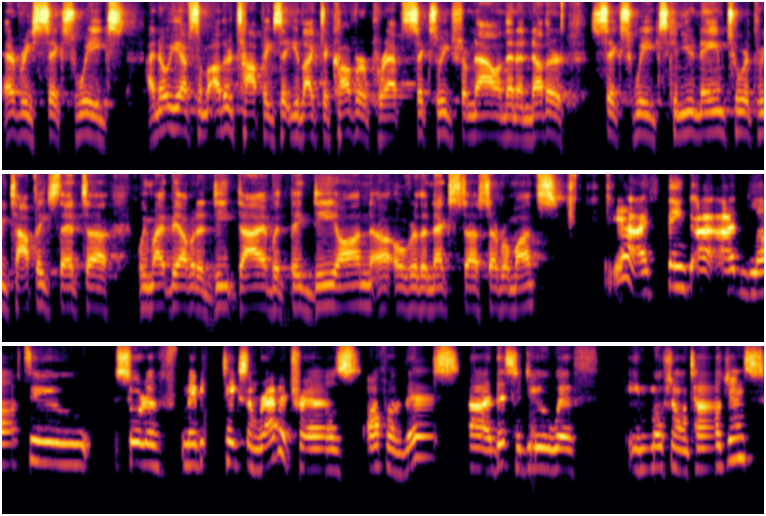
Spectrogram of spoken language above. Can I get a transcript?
every six weeks. I know you have some other topics that you'd like to cover, perhaps six weeks from now, and then another six weeks. Can you name two or three topics that uh, we might be able to deep dive with Big D on uh, over the next uh, several months? Yeah, I think I, I'd love to sort of maybe take some rabbit trails off of this. Uh, this to do with emotional intelligence,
